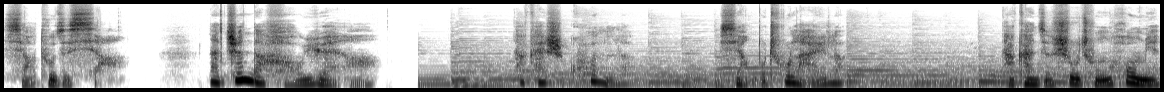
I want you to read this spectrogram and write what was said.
小兔子想。那真的好远啊！他开始困了，想不出来了。他看着树丛后面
